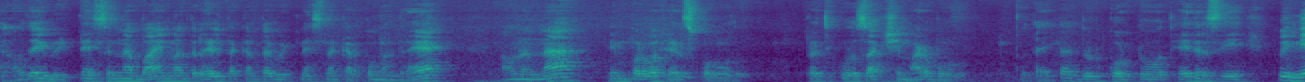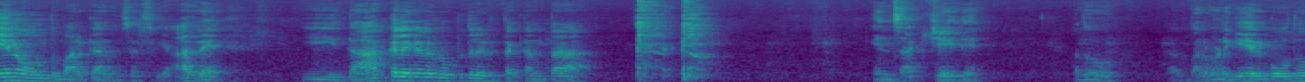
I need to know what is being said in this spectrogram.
ಯಾವುದೇ ವಿಟ್ನೆಸ್ಸನ್ನು ಬಾಯಿ ಮಾತ್ರ ಹೇಳ್ತಕ್ಕಂಥ ವಿಟ್ನೆಸ್ನ ಕರ್ಕೊಂಬಂದರೆ ಅವನನ್ನು ನಿಮ್ಮ ಪರವಾಗಿ ಹೇಳಿಸ್ಕೋಬೋದು ಪ್ರತಿಕೂಲ ಸಾಕ್ಷಿ ಮಾಡ್ಬೋದು. ಗೊತ್ತಾಯ್ತಾ? ದುಡ್ಡು ಕೊಟ್ಟು ಹೆದರಿಸಿ ಇನ್ನೇನೋ ಒಂದು ಮಾರ್ಗ ಅನುಸರಿಸಿ. ಆದರೆ ಈ ದಾಖಲೆಗಳ ರೂಪದಲ್ಲಿರ್ತಕ್ಕಂಥ ಏನು ಸಾಕ್ಷಿ ಇದೆ? ಅದು ಬರವಣಿಗೆ ಇರ್ಬೋದು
